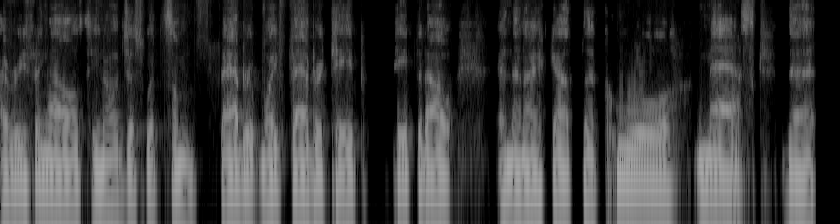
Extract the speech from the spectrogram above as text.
Everything else, you know, just with some fabric, white fabric tape, taped it out and then I got the cool mask that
